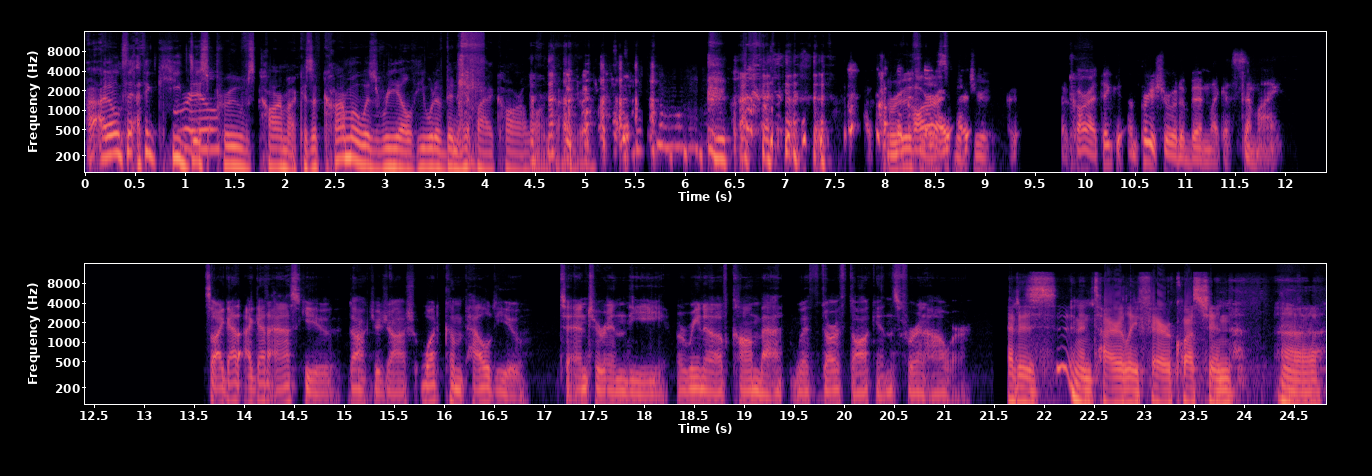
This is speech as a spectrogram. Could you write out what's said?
I I don't think I think he Real. disproves karma because if karma was real, he would have been hit by a car a long time ago. A ca- a car, Ruthless, I, but true. a car, I think, I'm pretty sure would have been like a semi. So I got I got to ask you, Doctor Josh, what compelled you to enter in the arena of combat with Darth Dawkins for an hour? That is an entirely fair question. Uh,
